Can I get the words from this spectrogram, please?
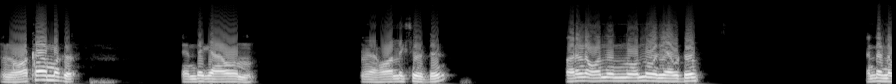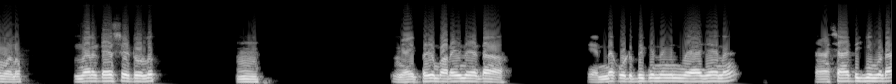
നോക്കാം നമുക്ക് എന്തൊക്കെ ആവുമെന്ന്. ഹോർലിക്സ് ഇട്ട്. ഒരെണ്ണം ഒന്ന് ഒന്ന് മതി രണ്ടെണ്ണം വേണം. എന്നാലേ ടേസ്റ്റ് കിട്ടുള്ളൂ. ഉം. ഞാൻ ഇപ്പോഴും പറയുന്ന കേട്ടാ എന്നെ കുടിപ്പിക്കുന്നെങ്കിൽ വ്യാജേന ആശാട്ടിക്കും കൂടെ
